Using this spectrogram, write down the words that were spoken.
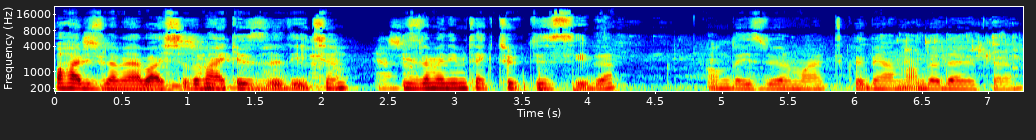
Bahar izlemeye başladım herkes izlediği için. İzlemediğim tek Türk dizisiydi. Onu da izliyorum artık ve bir yandan da ödev yapıyorum.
